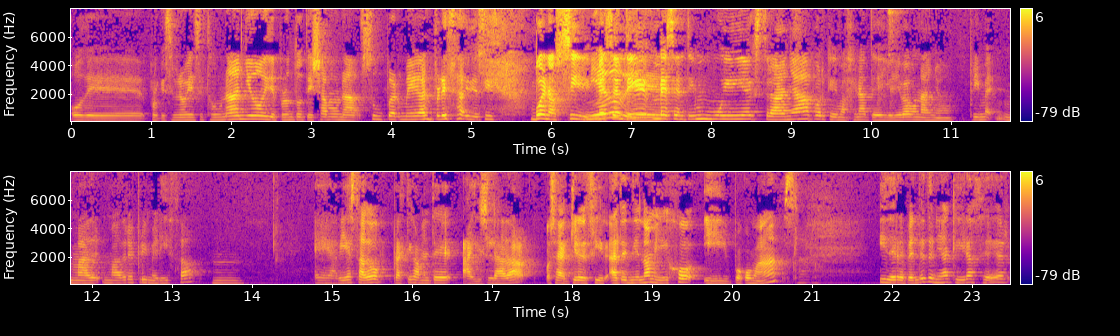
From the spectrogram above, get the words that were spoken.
o de Porque si no habías estado un año y de pronto te llama una super mega empresa y decís, Bueno, sí, me sentí, de- me sentí muy extraña porque imagínate, yo llevaba un año prime- madre, madre primeriza, mm, eh, había estado prácticamente aislada, o sea, quiero decir, atendiendo a mi hijo y poco más, y de repente tenía que ir a hacer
